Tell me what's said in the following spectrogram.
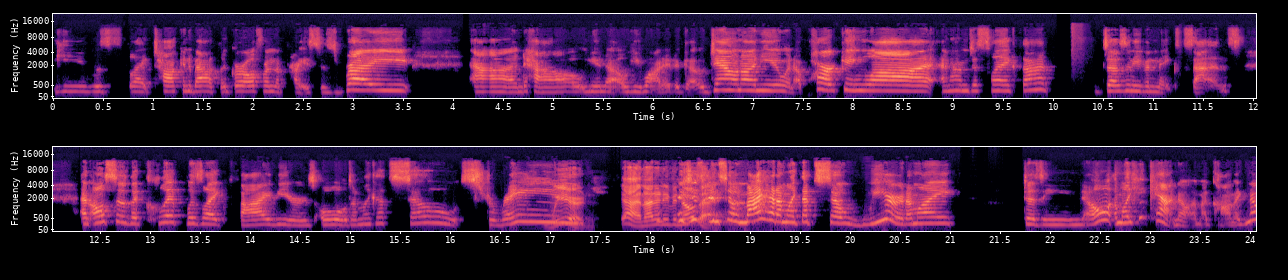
he was like talking about the girl from The Price is Right, and how, you know, he wanted to go down on you in a parking lot. And I'm just like, that doesn't even make sense. And also, the clip was like five years old. I'm like, that's so strange. Weird. Yeah, and I didn't even It's know just- that. And so in my head, I'm like, that's so weird. I'm like, does he know? I'm like, he can't know I'm a comic. No,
